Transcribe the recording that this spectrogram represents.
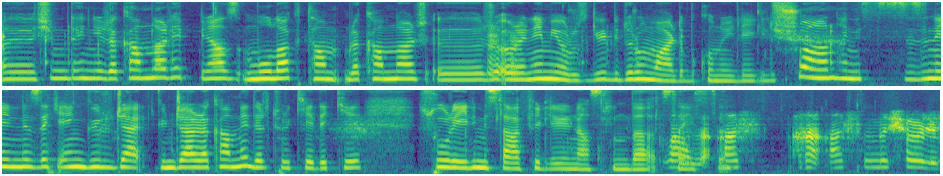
e, şimdi hani rakamlar hep biraz muğlak tam rakamları öğrenemiyoruz gibi bir durum vardı bu konuyla ilgili. Şu an hani sizin elinizdeki en güncel, güncel rakam nedir Türkiye'deki Suriyeli misafirlerin aslında sayısı? Vallahi as, ha, aslında şöyle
